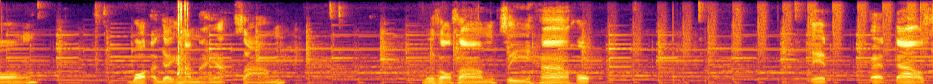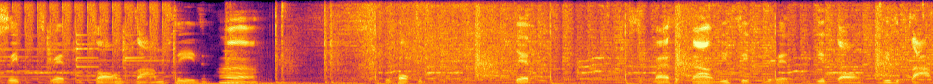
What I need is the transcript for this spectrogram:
องบอร์ดอันใหญ่ขนาดไหนอะสามหนึ่งสองสามสี่ห้าหกเจ็ดแปดเก้าสิบสิบเอ็ดสิบสองสามสี่สิบห้าสิบหกสิบเจ็ดสิบแปดสิบเก้ายี่สิบยี่สิบเอ็ดยี่สิบสองยี่สิบสาม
